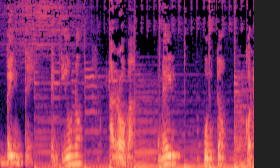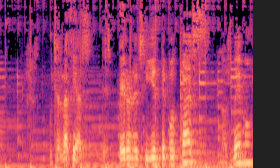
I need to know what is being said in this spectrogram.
2021 arroba mail.com. Muchas gracias, te espero en el siguiente podcast, nos vemos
